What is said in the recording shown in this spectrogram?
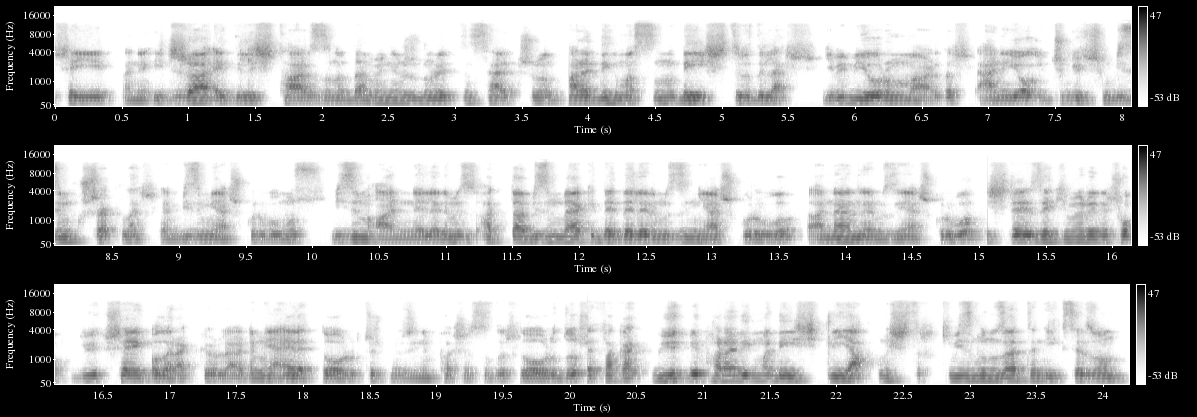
Şeyi hani icra ediliş tarzını da Münir Nurettin Selçuk'un paradigmasını değiştirdiler gibi bir yorum vardır. Yani çünkü şimdi bizim kuşaklar yani bizim yaş grubumuz, bizim annelerimiz hatta bizim belki dedelerimizin yaş grubu, annelerimizin yaş grubu işte Zeki Müren'i çok büyük şey olarak görürler değil mi? Yani evet doğru Türk müziğinin paşasıdır, doğrudur. E, fakat büyük bir paradigma değişikliği yapmıştır. Ki biz bunu zaten ilk sezon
